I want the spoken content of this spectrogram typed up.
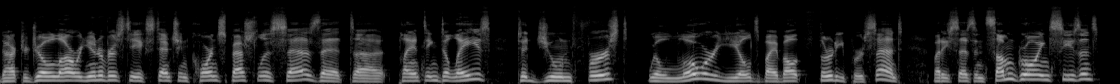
Dr. Joe Lauer, University Extension corn specialist, says that uh, planting delays to June 1st will lower yields by about 30%. But he says in some growing seasons,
